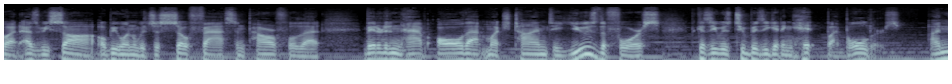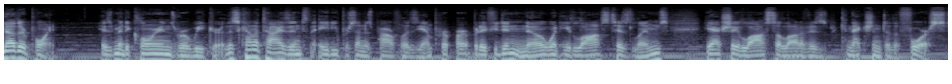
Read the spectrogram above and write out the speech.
but as we saw obi-wan was just so fast and powerful that Vader didn't have all that much time to use the Force because he was too busy getting hit by boulders. Another point his midi-chlorians were weaker. This kind of ties into the 80% as powerful as the Emperor part, but if you didn't know, when he lost his limbs, he actually lost a lot of his connection to the Force.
